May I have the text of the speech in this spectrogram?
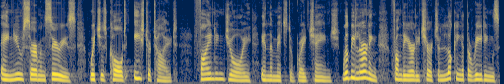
a new sermon series which is called Eastertide Finding Joy in the Midst of Great Change. We'll be learning from the early church and looking at the readings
